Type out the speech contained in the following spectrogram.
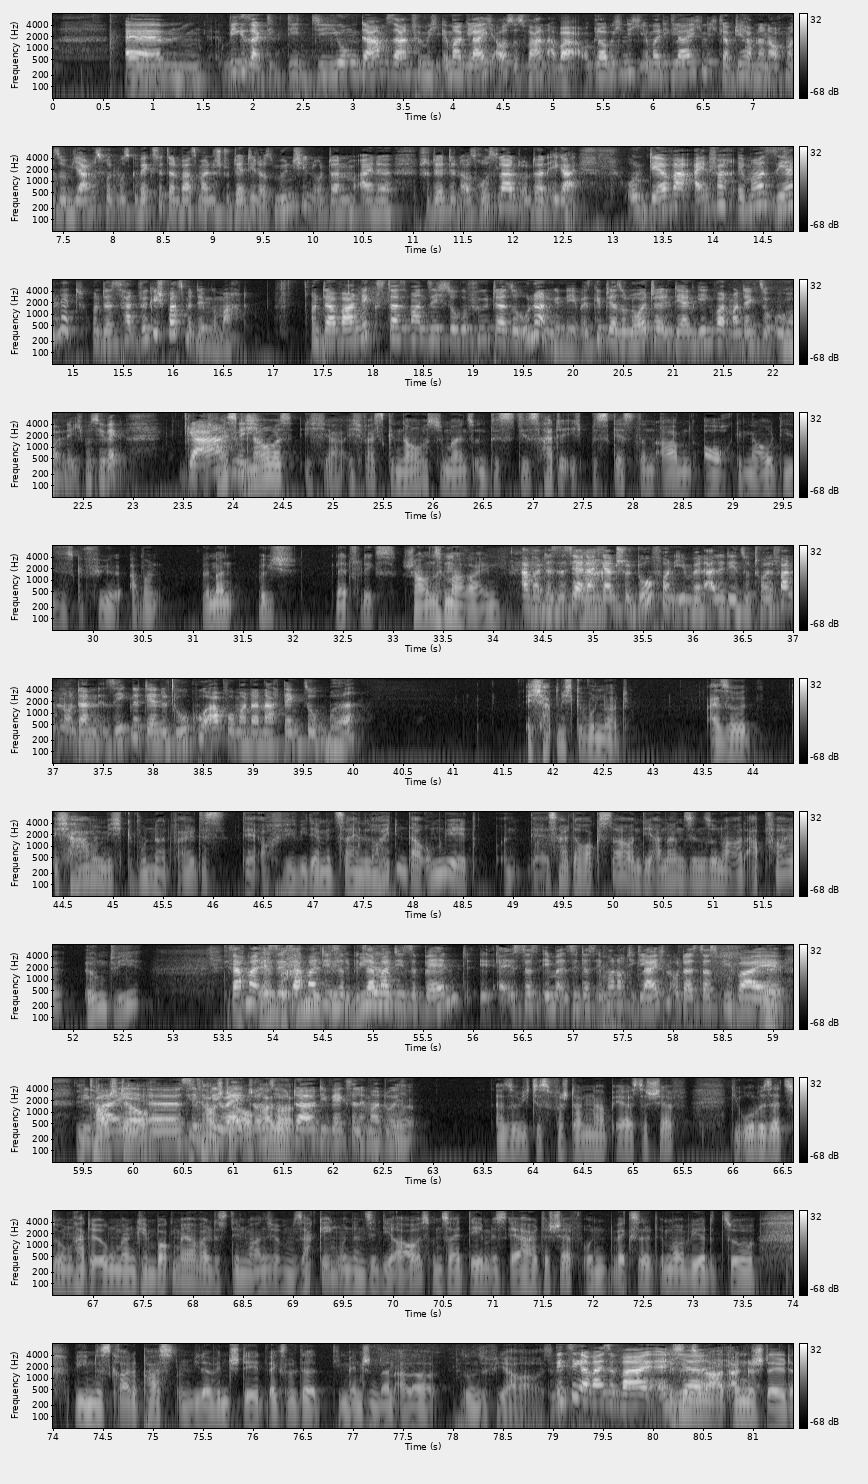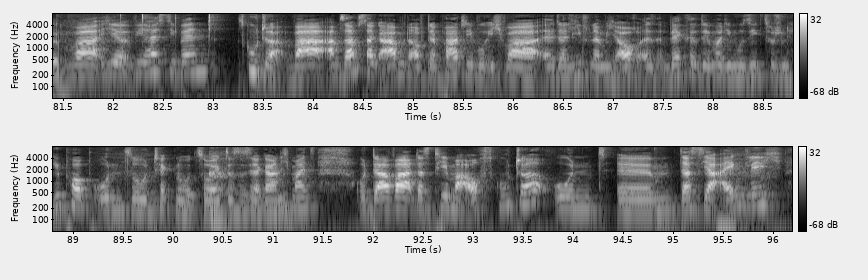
Ähm, wie gesagt, die, die, die jungen Damen sahen für mich immer gleich aus. Es waren aber, glaube ich, nicht immer die gleichen. Ich glaube, die haben dann auch mal so im Jahresrhythmus gewechselt. Dann war es mal eine Studentin aus München und dann eine Studentin aus Russland und dann egal. Und der war einfach immer sehr nett. Und das hat wirklich Spaß mit dem gemacht. Und da war nichts, dass man sich so gefühlt hat, so unangenehm. Es gibt ja so Leute, in deren Gegenwart man denkt so, oh, nee, ich muss hier weg. Gar Ich weiß nicht. genau, was ich, ja, ich weiß genau, was du meinst. Und das, das hatte ich bis gestern Abend auch, genau dieses Gefühl. Aber wenn man wirklich Netflix, schauen Sie mal rein. Aber das ist ja, Ja. dann ganz schön doof von ihm, wenn alle den so toll fanden und dann segnet der eine Doku ab, wo man danach denkt so, Bäh? Ich habe mich gewundert. Also, ich habe mich gewundert, weil das, der auch wie, wie der mit seinen Leuten da umgeht. Und der ist halt der Rockstar und die anderen sind so eine Art Abfall irgendwie. Sag mal, ist, sag, mal diese, wie- sag mal, diese Band, ist das immer, sind das immer noch die gleichen oder ist das wie bei, Nee, wie bei ja auch- äh, Simply ja Red auch und so, alle- da, die wechseln immer durch? Ja. Also wie ich das verstanden habe, er ist der Chef. Die Urbesetzung hatte irgendwann keinen Bock mehr, weil das denen wahnsinnig auf den Sack ging und dann sind die raus und seitdem ist er halt der Chef und wechselt immer, wie er das so, wie ihm das gerade passt und wie der Wind steht, wechselt er die Menschen dann aller so und so viele Jahre aus. Witzigerweise war äh, Wir sind so eine hier, Art Angestellte. war hier, wie heißt die Band? Scooter war am Samstagabend auf der Party, wo ich war, äh, da lief nämlich auch, es wechselte immer die Musik zwischen Hip-Hop und so Techno-Zeug, das ist ja gar nicht meins. Und da war das Thema auch Scooter und ähm, das ja eigentlich,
